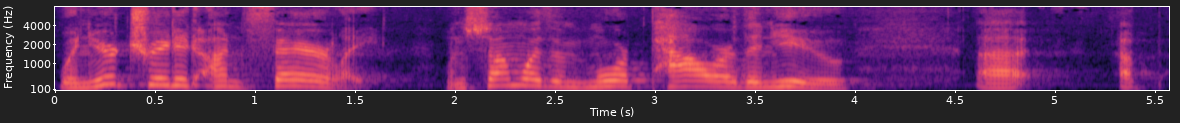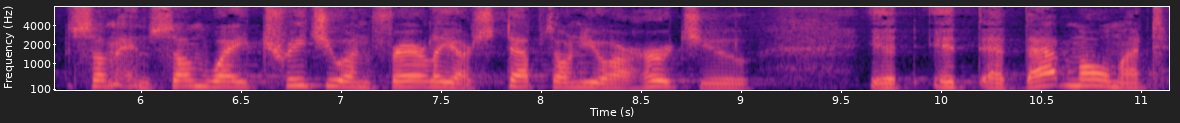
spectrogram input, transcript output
When you're treated unfairly, when someone with more power than you, uh, uh, some, in some way treats you unfairly or steps on you or hurts you, it, it, at that moment,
